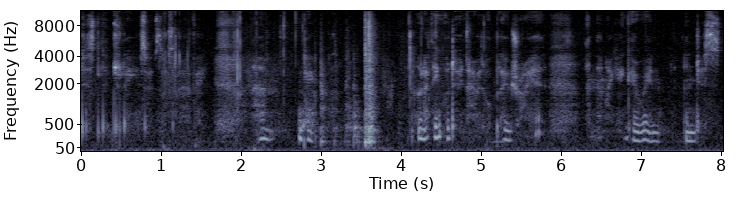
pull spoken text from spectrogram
just literally, so it's not so heavy. Um, okay. What I think we'll do now is we'll blow dry it, and then I can go in and just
